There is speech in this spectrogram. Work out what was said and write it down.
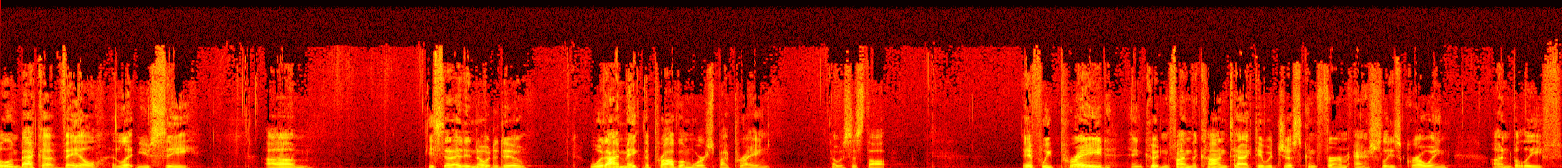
pulling back a veil and letting you see. Um, he said, "I didn't know what to do. Would I make the problem worse by praying?" That was his thought. If we prayed and couldn't find the contact, it would just confirm Ashley's growing unbelief.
